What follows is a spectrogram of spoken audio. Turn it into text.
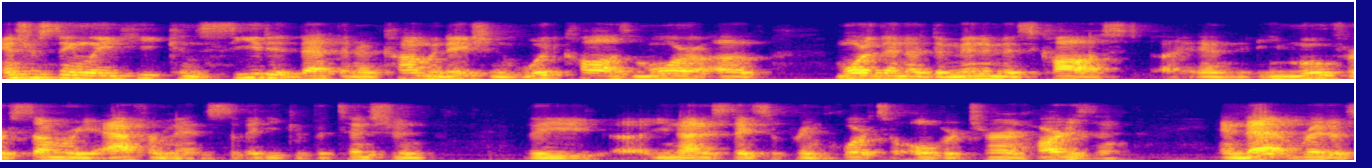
Interestingly, he conceded that an accommodation would cause more of more than a de minimis cost, uh, and he moved for summary affirmance so that he could petition the uh, United States Supreme Court to overturn Hardison. And that writ of,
